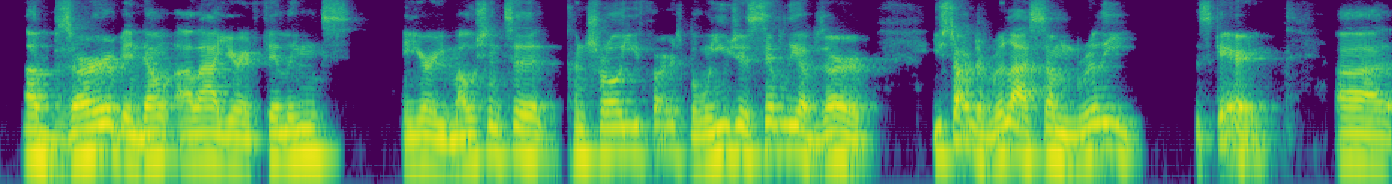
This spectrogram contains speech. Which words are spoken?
observe and don't allow your feelings and your emotion to control you first. But when you just simply observe, you start to realize something really scary. Uh,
